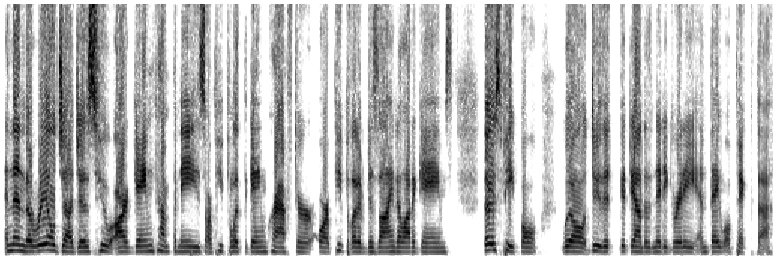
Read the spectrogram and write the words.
And then the real judges, who are game companies or people at the Game Crafter or people that have designed a lot of games, those people will do the get down to the nitty gritty and they will pick the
